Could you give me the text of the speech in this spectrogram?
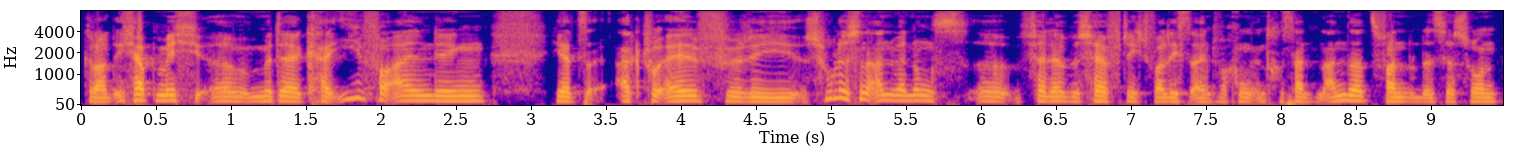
Genau, und ich habe mich äh, mit der KI vor allen Dingen jetzt aktuell für die schulischen Anwendungsfälle beschäftigt, weil ich es einfach einen interessanten Ansatz fand und es ja schon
